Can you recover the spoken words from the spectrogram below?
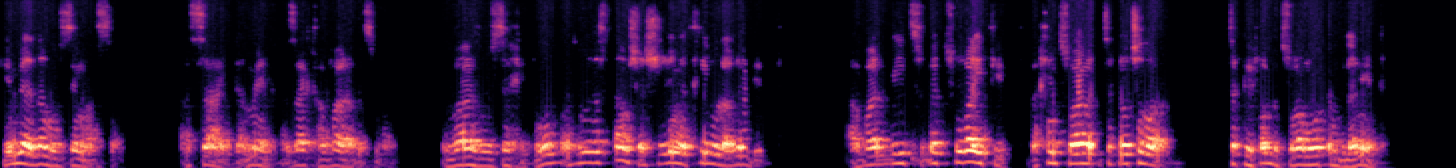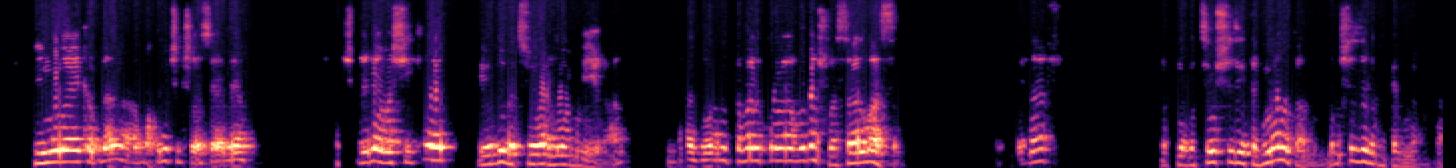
כי אם לאדם עושה מעשה, עשה, התאמן, חזק, חבל על הזמן, ואז הוא עושה חיתוך, אז מן הסתם שהשרירים יתחילו לרדת, אבל בצורה איטית, לכן צורה, צריך להיות שם, צריך לפעול בצורה מאוד קפדנית. אם הוא לא יהיה קפדן, הבחורצ'יק שעושה את זה, השרירים, מה שיקרה, ירדו בצורה מאוד מהירה, ואז הוא מקבל את כל העבודה שהוא עשה על מסה. אנחנו רוצים שזה יתגמל אותנו, לא שזה לא יתגמל אותנו.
